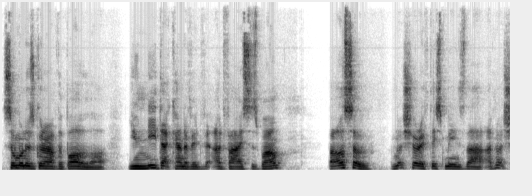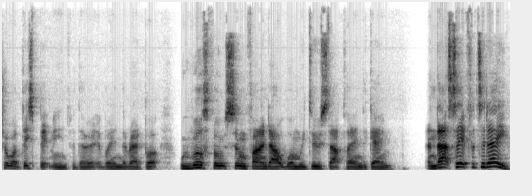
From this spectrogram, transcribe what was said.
someone who's going to have the ball a lot, you need that kind of advice as well. But also, I'm not sure if this means that. I'm not sure what this bit means with the in the red, but we will soon find out when we do start playing the game. And that's it for today.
